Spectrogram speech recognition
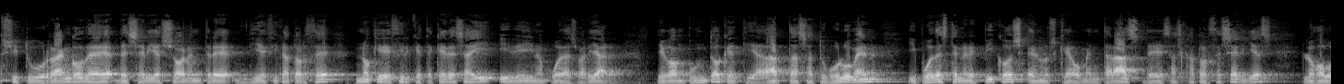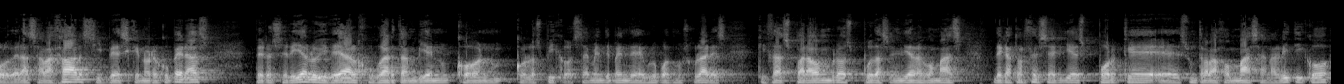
Si tu rango de, de series son entre 10 y 14, no quiere decir que te quedes ahí y de ahí no puedas variar llega un punto que te adaptas a tu volumen y puedes tener picos en los que aumentarás de esas 14 series, luego volverás a bajar si ves que no recuperas, pero sería lo ideal jugar también con, los picos. También depende de grupos musculares. Quizás para hombros puedas añadir algo más de 14 series porque es un trabajo más analítico,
